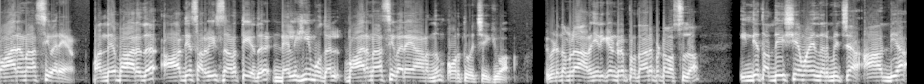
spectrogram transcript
വാരണാസി വരെയാണ്. വന്ദേ ഭാരത് ആദ്യ സർവീസ് നടത്തിയത് ഡൽഹി മുതൽ വാരണാസി വരെയാണെന്നും ഓർത്തു വച്ചേക്കുക. ഇവിടെ നമ്മൾ അറിഞ്ഞിരിക്കേണ്ട ഒരു പ്രധാനപ്പെട്ട വസ്തുത ഇന്ത്യ തദ്ദേശീയമായി നിർമ്മിച്ച ആദ്യ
